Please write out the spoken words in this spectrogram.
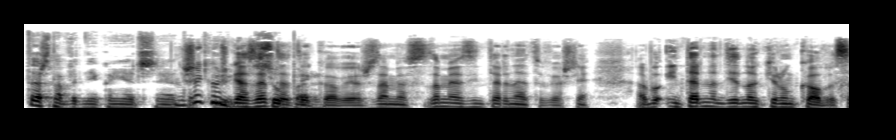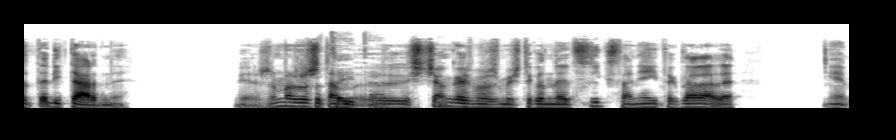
też nawet niekoniecznie. Wiesz, jakąś gazetę super. tylko, wiesz, zamiast, zamiast internetu właśnie. Albo internet jednokierunkowy, satelitarny. Wiesz, że możesz tam tak. ściągać, możesz mieć tego Netflixa, nie, i tak dalej, ale nie,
